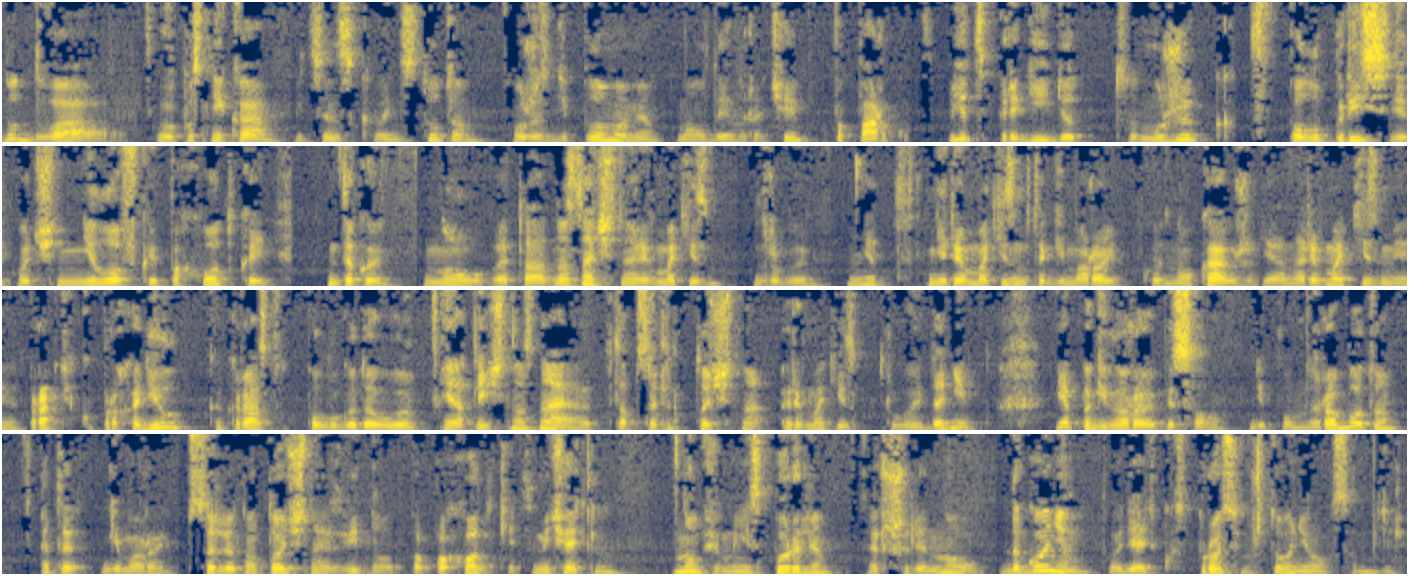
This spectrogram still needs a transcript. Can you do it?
Тут два выпускника медицинского института, уже с дипломами, молодые врачи, по парку. Видите, впереди идет мужик в полуприседе, очень неловкой походкой. И такой, ну, это однозначно ревматизм. Другой, нет, не ревматизм, это геморрой. Такой, ну как же, я на ревматизме практику проходил как раз тут полугодовую. Я отлично знаю, это абсолютно точно ревматизм. Другой, да нет. Я по геморрою писал дипломную работу, это геморрой. Абсолютно точно, видно вот по походке. Замечательно. Ну, в общем, не спорили, решили, ну, догоним этого дядьку, спросим, что у него в самом деле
